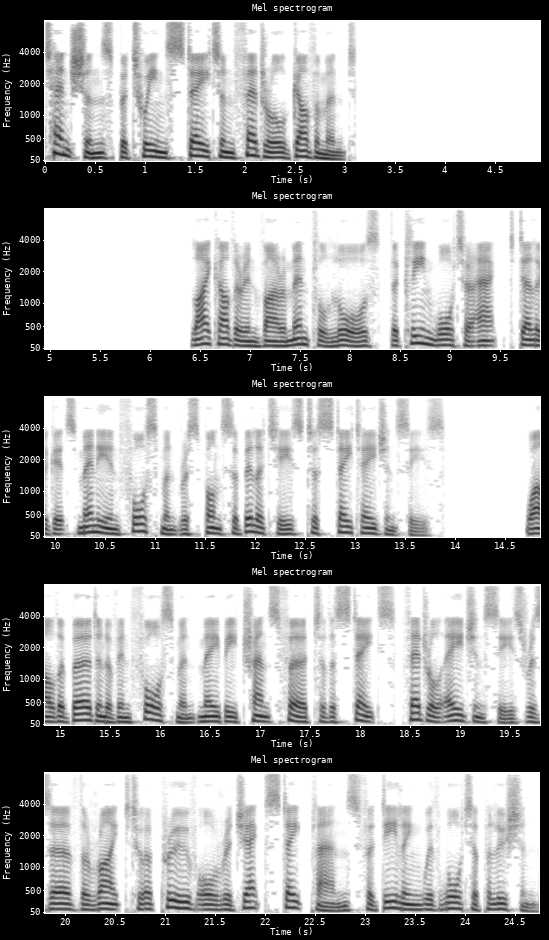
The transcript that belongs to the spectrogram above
Tensions between state and federal government Like other environmental laws, the Clean Water Act delegates many enforcement responsibilities to state agencies. While the burden of enforcement may be transferred to the states, federal agencies reserve the right to approve or reject state plans for dealing with water pollution.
